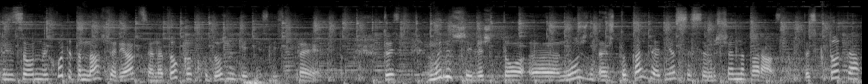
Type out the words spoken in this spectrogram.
Экспозиционный ход – это наша реакция на то, как художники отнеслись к проекту. То есть мы решили, что, э, нужно, э, что каждый отнесся совершенно по-разному. То есть кто-то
